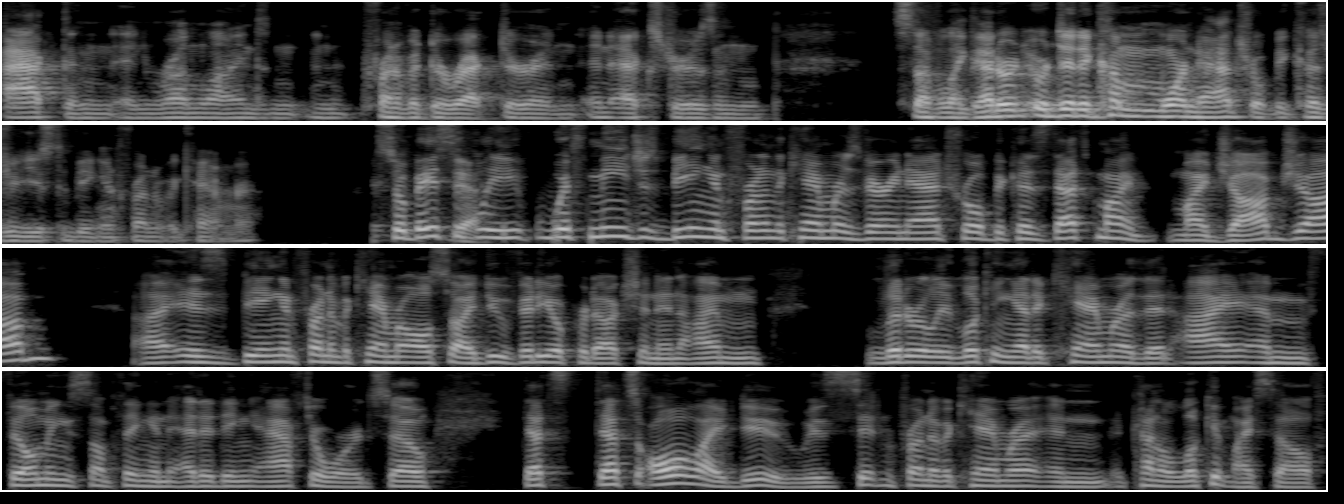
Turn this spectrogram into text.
act and, and run lines in, in front of a director and, and extras and stuff like that, or or did it come more natural because you're used to being in front of a camera? so basically with me just being in front of the camera is very natural because that's my my job job uh, is being in front of a camera. Also i do video production and i'm literally looking at a camera that i am filming something and editing afterwards. So that's that's all i do is sit in front of a camera and kind of look at myself.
